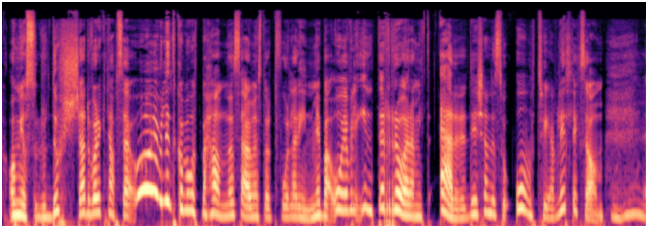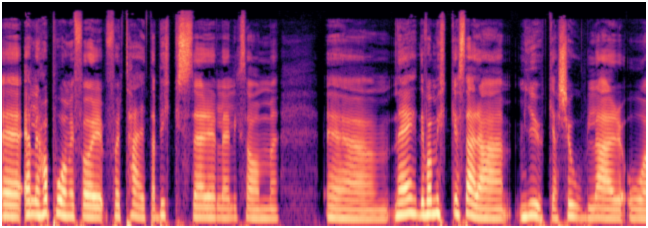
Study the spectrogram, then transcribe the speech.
om jag stod och duschade var det knappt så här, åh jag vill inte komma åt med handen så här, om jag står och tvålar in mig. Bara, åh jag vill inte röra mitt ärr, det kändes så otrevligt liksom. Mm. Eh, eller ha på mig för, för tajta byxor eller liksom Eh, nej, det var mycket så här, äh, mjuka kjolar och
